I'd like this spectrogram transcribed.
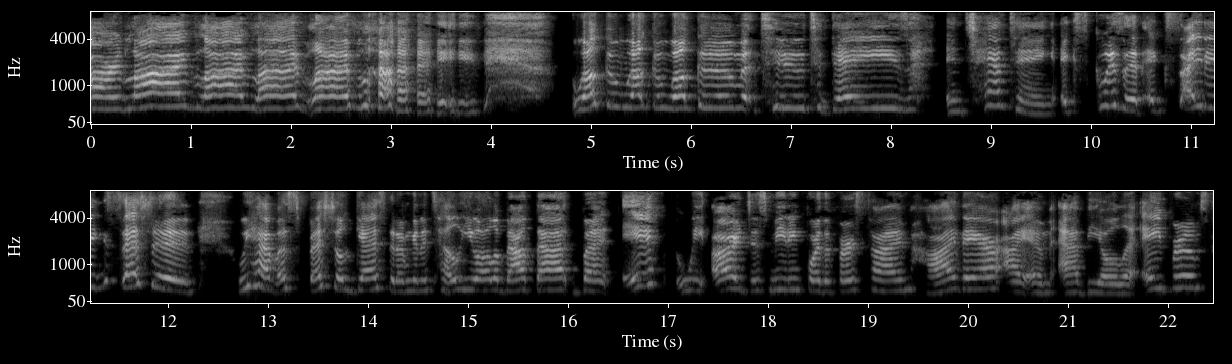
are live, live, live, live, live. Welcome, welcome, welcome to today's enchanting, exquisite, exciting session. We have a special guest, and I'm going to tell you all about that. But if we are just meeting for the first time, hi there. I am Abiola Abrams,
